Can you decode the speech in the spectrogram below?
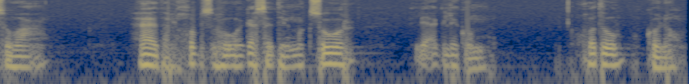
يسوع هذا الخبز هو جسدي المكسور. لأجلكم خذوا كلوا.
